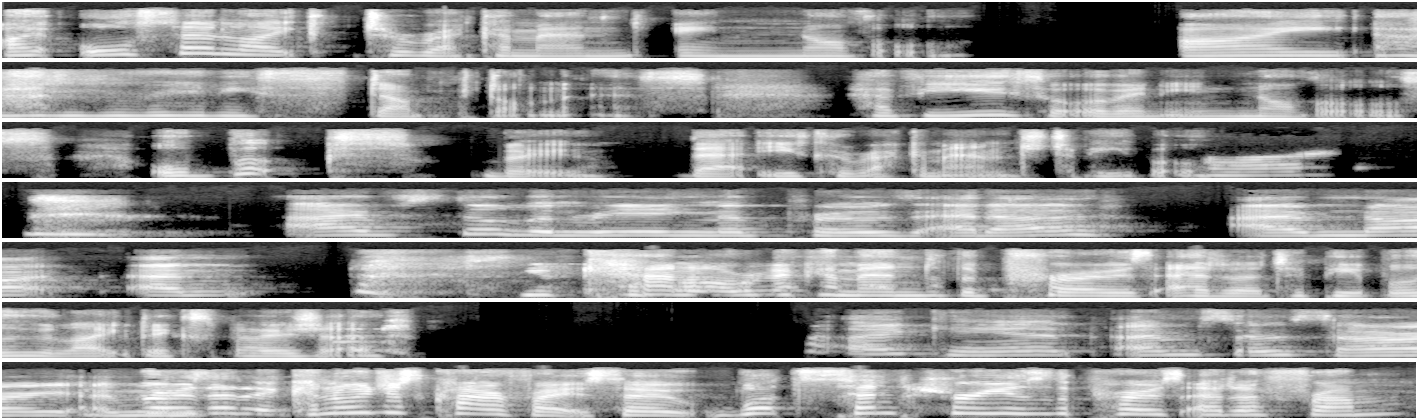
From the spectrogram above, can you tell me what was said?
I also like to recommend a novel. I am really stumped on this. Have you thought of any novels or books, Blue, that you could recommend to people? I, I've still been reading the prose Edda. I'm not, and you cannot recommend the prose Edda to people who liked exposure. I can't. I'm so sorry. I mean, prose Edda. Can we just clarify? So, what century is the prose Edda from,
